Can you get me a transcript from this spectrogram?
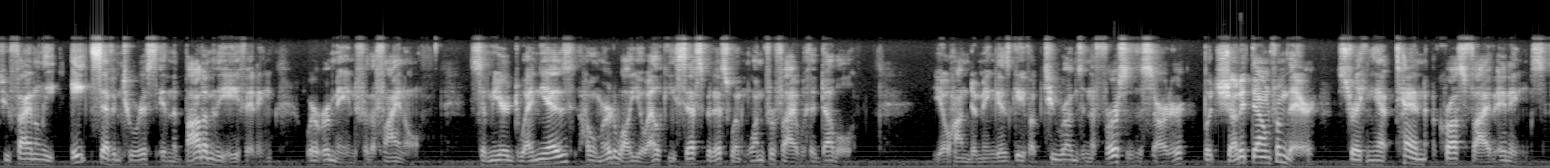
to finally 8 7 Tourists in the bottom of the eighth inning, where it remained for the final. Samir Dueñez homered while Yoelqui Cespedes went one for five with a double. Johan Dominguez gave up two runs in the first as the starter, but shut it down from there, striking out 10 across five innings.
